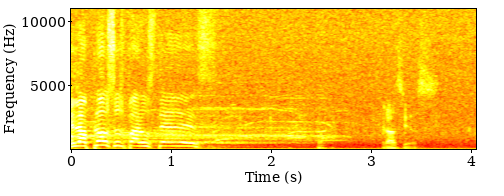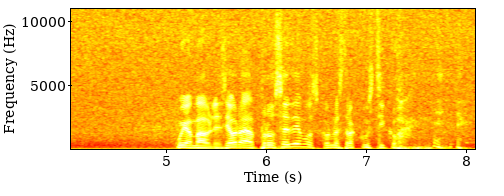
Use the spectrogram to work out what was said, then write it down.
El aplauso es para ustedes. Gracias. Muy amables. Y ahora procedemos con nuestro acústico.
